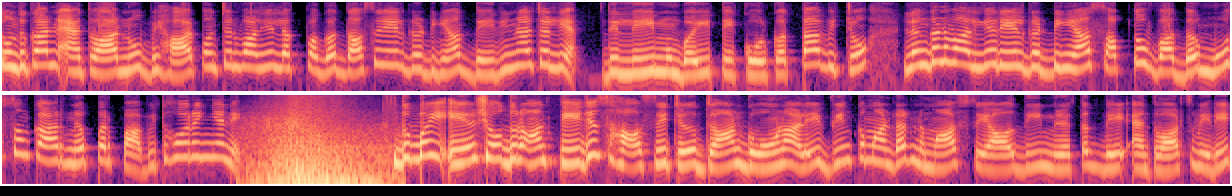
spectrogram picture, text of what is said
ਧੁੰਦ ਕਾਰਨ ਐਤਵਾਰ ਨੂੰ ਬਿਹਾਰ ਪਹੁੰਚਣ ਵਾਲੀਆਂ ਲਗਭਗ 10 ਰੇਲ ਗੱਡੀਆਂ ਦੇਰੀ ਨਾਲ ਚੱਲੀਆਂ। ਦਿੱਲੀ, ਮੁੰਬਈ ਤੇ ਕੋਲਕਾਤਾ ਵਿੱਚੋਂ ਲੰਘਣ ਵਾਲੀਆਂ ਰੇਲ ਗੱਡੀਆਂ ਸਭ ਤੋਂ ਵੱਧ ਮੌਸਮ ਕਾਰਨ ਪ੍ਰਭਾਵਿਤ ਹੋ ਰਹੀਆਂ ਨੇ। ਦੁਬਈ 에ਅਰ ਸ਼ੋਅ ਦੌਰਾਨ ਤੇਜਸ ਹਾਦਸੇ 'ਚ ਜਾਨ ਗਵਾਉਣ ਵਾਲੇ ਵਿੰਗ ਕਮਾਂਡਰ ਨਮਾਜ਼ ਸਿਆਲ ਦੀ ਮ੍ਰਿਤਕ ਦੇ ਐਤਵਾਰ ਸਵੇਰੇ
